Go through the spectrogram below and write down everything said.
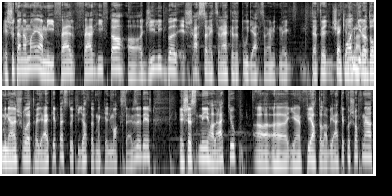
És utána Miami fel, felhívta a, a G League-ből, és Hassan egyszerűen elkezdett úgy játszani, amit még, tehát hogy Senki annyira látott. domináns volt, hogy elképesztő, úgyhogy adtak neki egy max szerződést, és ezt néha látjuk a, a, ilyen fiatalabb játékosoknál,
